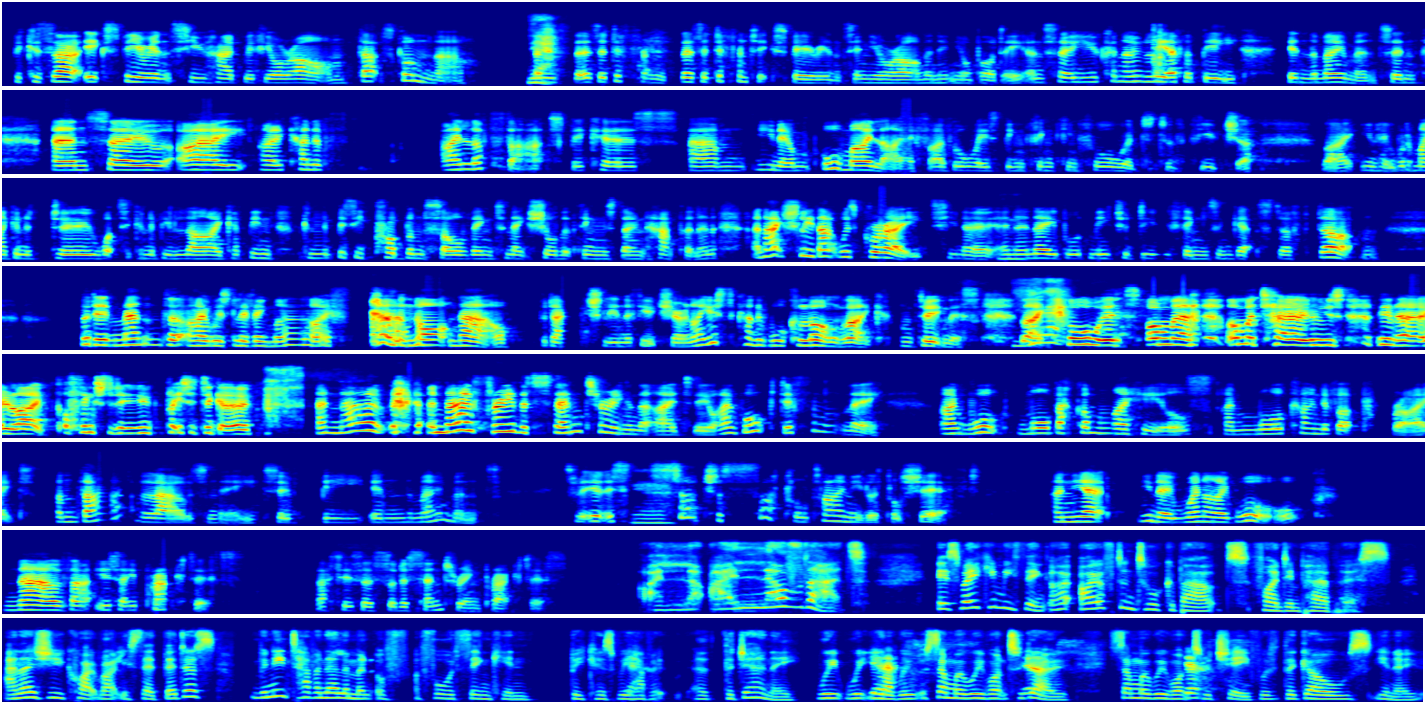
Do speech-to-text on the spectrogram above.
because that experience you had with your arm that's gone now. Yeah. and there's a different there's a different experience in your arm and in your body. And so you can only ever be in the moment. And and so i i kind of i love that because um you know all my life i've always been thinking forward to the future like you know what am i going to do? What's it going to be like? I've been kind of busy problem solving to make sure that things don't happen. And and actually that was great you know and mm. enabled me to do things and get stuff done. But it meant that i was living my life not now but actually in the future. And i used to kind of walk along like i'm doing this like yeah. forwards on my on my toes you know like got things to do places to go. And now and now through the centering that i do i walk differently I walk more back on my heels. I'm more kind of upright, and that allows me to be in the moment. So it's yeah. such a subtle, tiny little shift, and yet, you know, when I walk, now that is a practice. That is a sort of centering practice. I lo- I love that. It's making me think. I, I often talk about finding purpose, and as you quite rightly said, there does we need to have an element of forward thinking because we have it, uh, the journey. We, we yes. you know, we somewhere we want to yes. go, somewhere we want yes. to achieve with the goals, you know,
